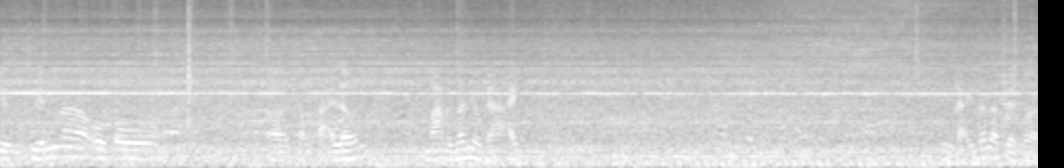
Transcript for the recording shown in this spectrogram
những chuyến ờ, ô tô uh, trọng tải lớn mang được rất nhiều cá anh khung cảnh rất là tuyệt vời.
